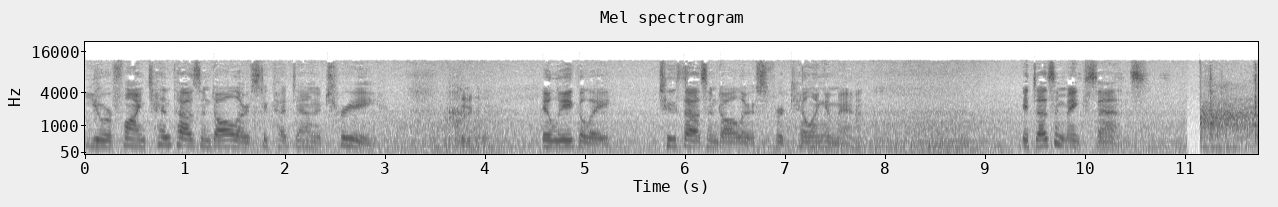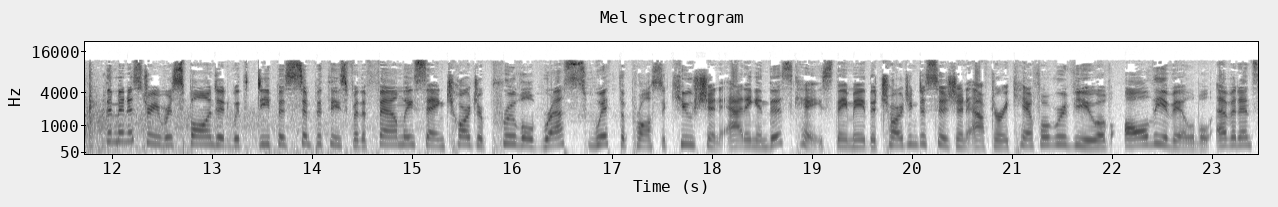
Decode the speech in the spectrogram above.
you were fined $10,000 to cut down a tree Legally. illegally, $2,000 for killing a man. It doesn't make sense. The ministry responded with deepest sympathies for the family, saying charge approval rests with the prosecution, adding in this case they made the charging decision after a careful review of all the available evidence,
